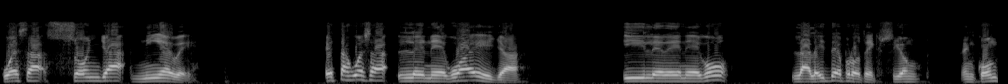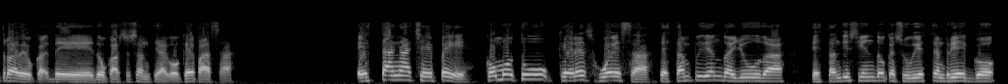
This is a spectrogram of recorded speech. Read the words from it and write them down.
jueza Sonja Nieve esta jueza le negó a ella y le denegó la ley de protección en contra de, de, Ocasio Santiago. ¿Qué pasa? Es tan HP, como tú que eres jueza, te están pidiendo ayuda, te están diciendo que su vida está en riesgo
